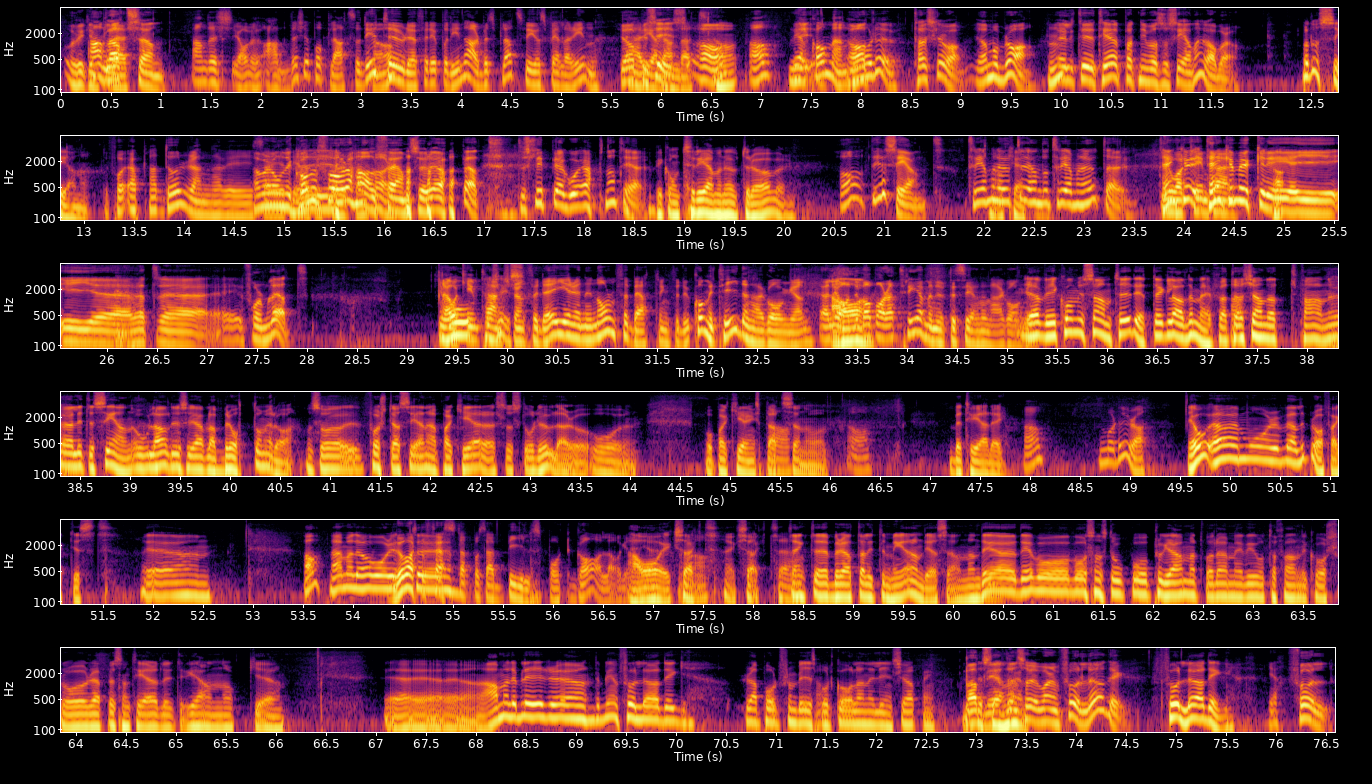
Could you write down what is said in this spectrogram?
Och vilken Anders. plats sen. Anders, ja, Anders är på plats och det är Ja. tur det, för det är på din arbetsplats vi och spelar in det Ja, här precis. eländet. Ja. Ja, Ni- välkommen. Hur ja, mår du? Tack ska du ha. Jag mår bra. Jag är lite irriterad på att ni var så sena idag bara. Vadå sena? Du får öppna dörren när vi Ja, men om ni kommer före halv fem så är det öppet. Då slipper jag gå och öppna till er. Vi kom tre minuter över. Ja, det är sent. Tre minuter Okej. är ändå tre minuter. Tänk, tänk hur mycket det Ja. är i, i eh, vet i Formel 1. Joakim Jo, precis. Ternström, för dig är det en enorm förbättring för du kom i tid den här gången. Eller ja, Ja. det var bara tre minuter sen den här gången. Ja, vi kom ju samtidigt. Det gladde mig för att jag kände att fan nu är jag lite sen. Ola hade ju så jävla bråttom idag. Och så första när jag parkerar så står du där och, och på parkeringsplatsen och Ja. beter dig. ja. Hur mår du då? Jo, jag mår väldigt bra faktiskt. Eh, ja, nej men det har varit... Du har varit och eh, festat på så här bilsportgala och grejer. Ja, exakt. Ja. exakt. Så att, Jag eh, tänkte berätta lite mer om det sen. Men det, det var vad som stod på programmet. Var där med Viota van der Kors och representerade lite grann. Och, eh, eh, ja, men det blir, eh, det blir en fullödig rapport från Bilsportgalan i Linköping. Vad blev den? Så var den fullödig? Fullödig. Full?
